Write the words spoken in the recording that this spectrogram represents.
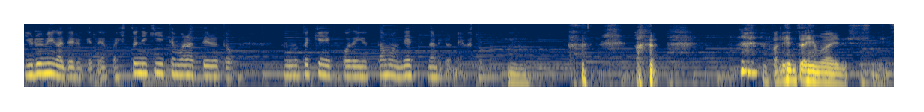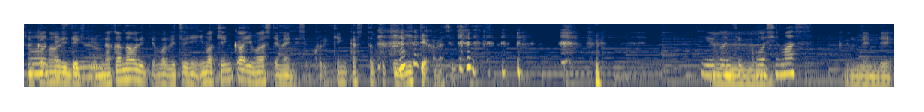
緩みが出るけど、やっぱ人に聞いてもらってると、あの時にここで言ったもんねってなるよね、ふと。うん。バレンタイン前ですしね。仲直りできて、仲直りって、まあ別に今喧嘩は今してないんですよ。これ喧嘩した時にっていう話です。遺言実行します。訓練で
